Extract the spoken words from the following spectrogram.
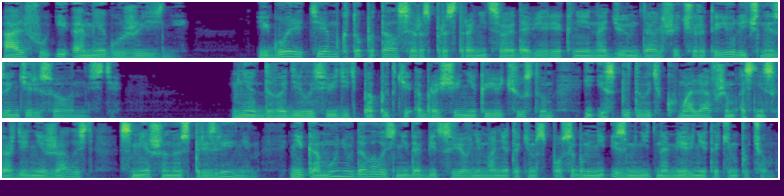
альфу и омегу жизни. И горе тем, кто пытался распространить свое доверие к ней на дюйм дальше черты ее личной заинтересованности. Мне доводилось видеть попытки обращения к ее чувствам и испытывать к умолявшим о снисхождении жалость, смешанную с презрением. Никому не удавалось ни добиться ее внимания таким способом, ни изменить намерение таким путем.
